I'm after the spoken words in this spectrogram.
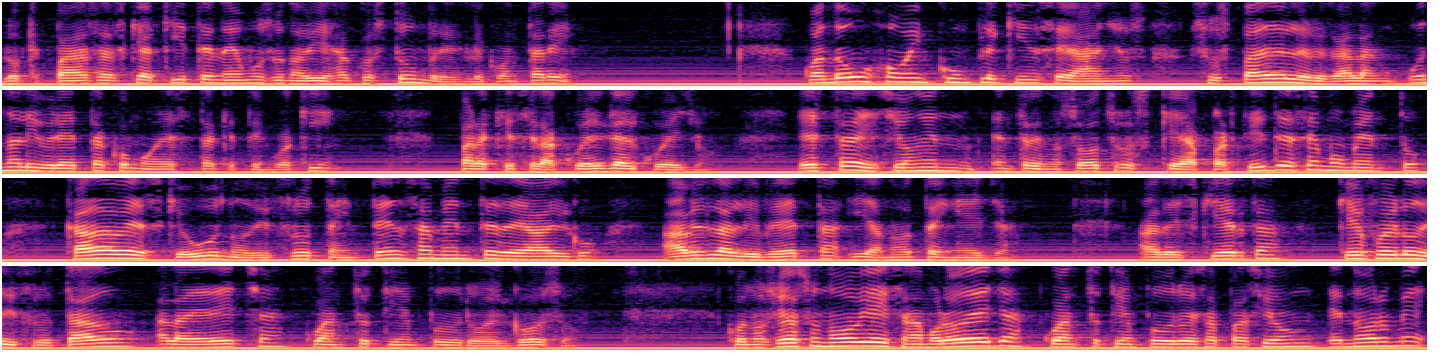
Lo que pasa es que aquí tenemos una vieja costumbre, le contaré. Cuando un joven cumple 15 años, sus padres le regalan una libreta como esta que tengo aquí, para que se la cuelgue al cuello. Es tradición entre nosotros que a partir de ese momento cada vez que uno disfruta intensamente de algo, abre la libreta y anota en ella. A la izquierda, ¿qué fue lo disfrutado? A la derecha, ¿cuánto tiempo duró el gozo? Conoció a su novia y se enamoró de ella. ¿Cuánto tiempo duró esa pasión enorme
